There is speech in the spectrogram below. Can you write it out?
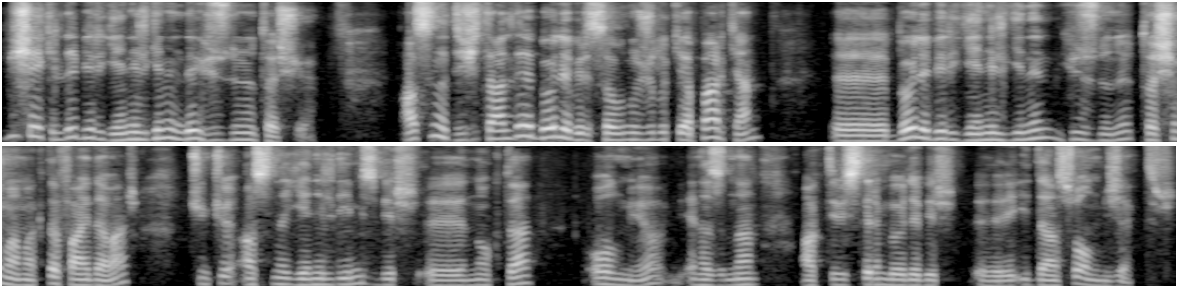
Bir şekilde bir yenilginin de yüzünü taşıyor. Aslında dijitalde böyle bir savunuculuk yaparken böyle bir yenilginin yüzünü taşımamakta fayda var. Çünkü aslında yenildiğimiz bir e, nokta olmuyor. En azından aktivistlerin böyle bir e, iddiası olmayacaktır.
